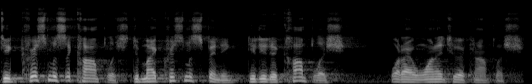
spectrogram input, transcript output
Did Christmas accomplish, did my Christmas spending, did it accomplish what I wanted to accomplish?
